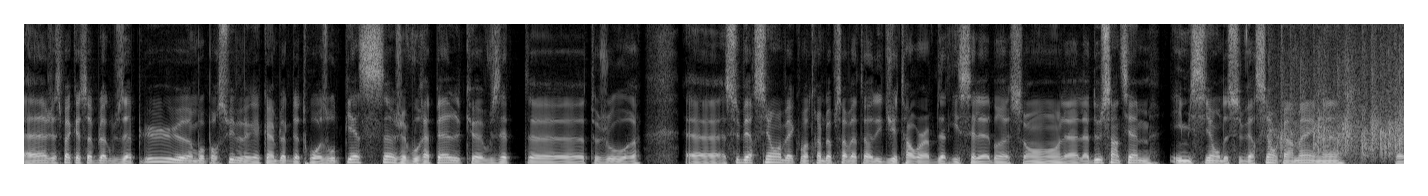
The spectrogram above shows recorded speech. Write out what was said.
Euh, J'espère que ce bloc vous a plu. Euh, On va poursuivre avec un bloc de trois autres pièces. Je vous rappelle que vous êtes euh, toujours euh, à Subversion avec votre humble observateur DJ Tower of Death qui célèbre son, la, la 200e émission de Subversion quand même. hein. Ouais.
